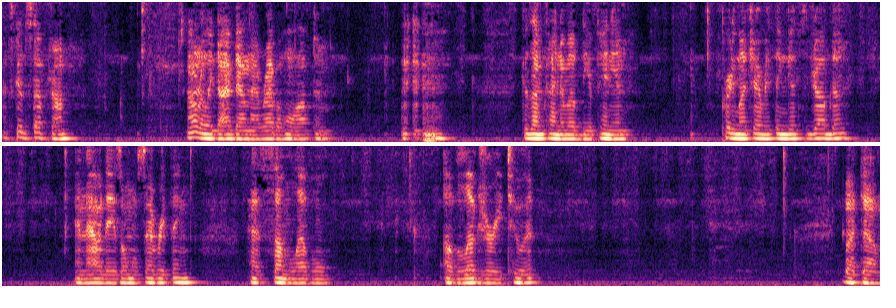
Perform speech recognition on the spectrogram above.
That's good stuff, John. I don't really dive down that rabbit hole often. Because I'm kind of of the opinion pretty much everything gets the job done. And nowadays, almost everything has some level of luxury to it. But um,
